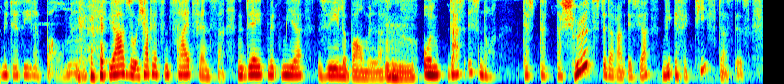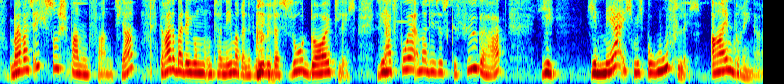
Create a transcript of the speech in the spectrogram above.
mit der Seele baumeln. ja, so, ich habe jetzt ein Zeitfenster, ein Date mit mir, Seele baumeln lassen. Mhm. Und das ist noch das, das, das Schönste daran ist ja, wie effektiv das ist. Weil was ich so spannend fand, ja, gerade bei der jungen Unternehmerin wurde das so deutlich. Sie hat vorher immer dieses Gefühl gehabt, je, je mehr ich mich beruflich einbringe,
